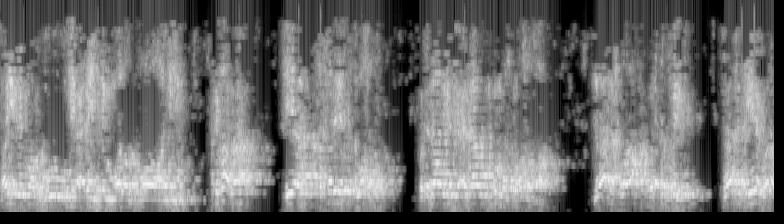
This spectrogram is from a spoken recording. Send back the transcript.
غير المغضوب عليهم ولا الضالين. الاستقامه هي الطريق الوسط. وكذلك جعلناكم أمة وسطا. لا اخلاق ولا تفريط لا تشييع ولا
